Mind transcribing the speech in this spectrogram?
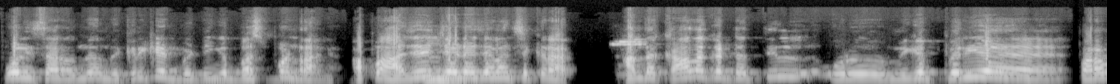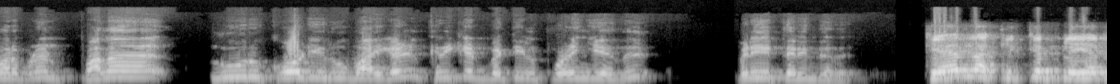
போலீசார் வந்து அந்த கிரிக்கெட் பெட்டிங்கை பஸ் பண்றாங்க. அப்ப அஜய். ஜடேஜாலாம் சிக்கிறார். அந்த காலகட்டத்தில் ஒரு மிகப்பெரிய பரபரப்புடன் பல நூறு கோடி ரூபாய்கள் கிரிக்கெட் பெட்டியில் புழங்கியது வெளியே தெரிந்தது. கேரளா கிரிக்கெட் பிளேயர்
